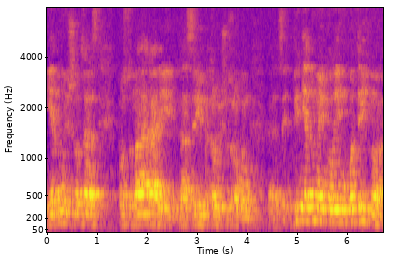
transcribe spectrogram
і я думаю, що от зараз просто на аграрії, на Сергію Петровичу зробимо. Він, я думаю, коли йому потрібно,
